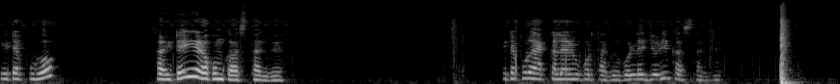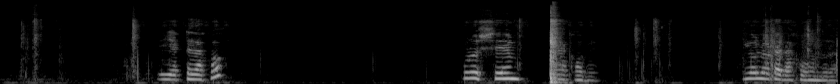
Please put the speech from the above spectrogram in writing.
এটা পুরো, শাড়িটাই এরকম কাজ থাকবে। এটা পুরো এক কালারের উপর থাকবে, গোল্ডের জরির কাজ থাকবে। এই একটা দেখো, পুরো সেম এক হবে। ইয়েলোটা দেখো বন্ধুরা।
